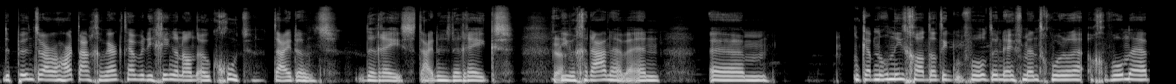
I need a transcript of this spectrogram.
de punten waar we hard aan gewerkt hebben, die gingen dan ook goed tijdens de race, tijdens de reeks Ja. die we gedaan hebben. En ehm, ik heb nog niet gehad dat ik bijvoorbeeld een evenement gewonnen, gewonnen heb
